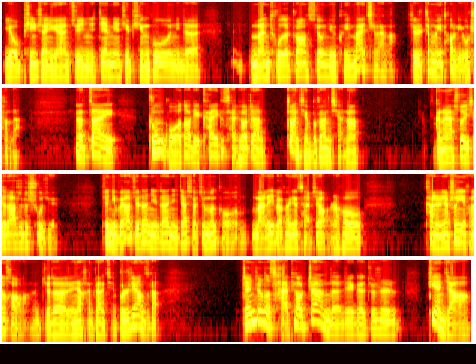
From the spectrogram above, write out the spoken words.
有评审员去你店面去评估你的门头的装修，你就可以卖起来了，就是这么一套流程的。那在中国到底开一个彩票站赚钱不赚钱呢？跟大家说一些大致的数据，就你不要觉得你在你家小区门口买了一百块钱彩票，然后看着人家生意很好，觉得人家很赚钱，不是这样子的。真正的彩票站的这个就是店家啊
